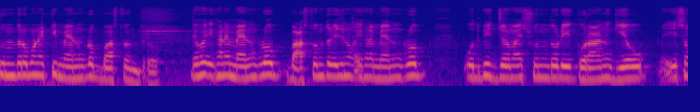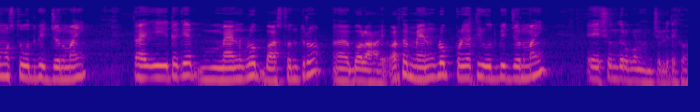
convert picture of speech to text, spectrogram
সুন্দরবন একটি ম্যানগ্রোভ বাস্তুতন্ত্র দেখো, এখানে ম্যানগ্রোভ বাস্তুতন্ত্র এই জন্য এখানে ম্যানগ্রোভ উদ্ভিদ জন্মায়, সুন্দরী, গোরান, গেও, এই সমস্ত উদ্ভিদ জন্মায়। তাই এটাকে ম্যানগ্রোভ বাস্তুতন্ত্র আহ, বলা হয়। অর্থাৎ ম্যানগ্রোভ প্রজাতির উদ্ভিদ জন্মায় এই সুন্দরবন অঞ্চলে। দেখো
